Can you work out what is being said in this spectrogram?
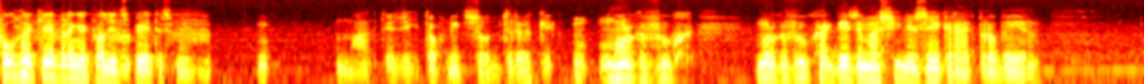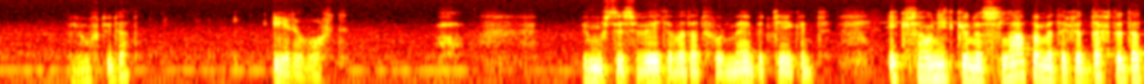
Volgende keer breng ik wel iets beters mee. Maakt u zich toch niet zo druk. Ik- Morgen vroeg, morgen vroeg ga ik deze machine zeker uitproberen. Gelooft u dat? Erewoord. U moest eens weten wat dat voor mij betekent. Ik zou niet kunnen slapen met de gedachte dat,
